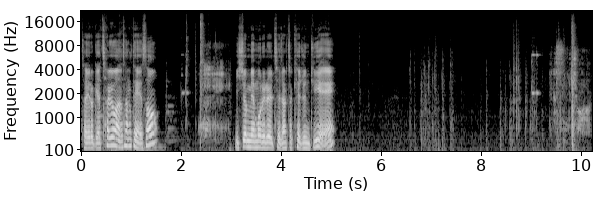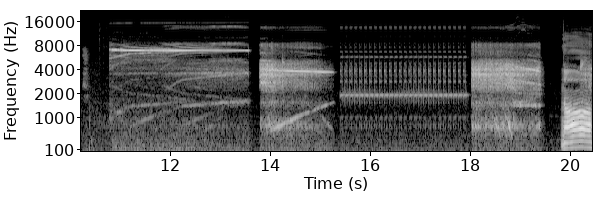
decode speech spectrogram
자 이렇게 착용한 상태에서 미션 메모리를 재장착해 준 뒤에 아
